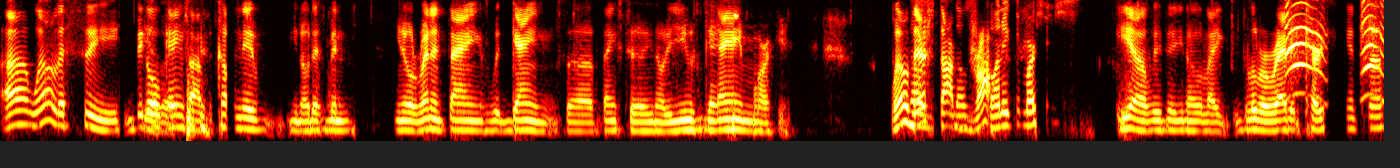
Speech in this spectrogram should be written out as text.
uh, well, let's see. Big old but- GameStop, the company you know that's been you know running things with games, uh, thanks to you know the used game market. Well, their stock those dropped. Funny commercials. Yeah, with the, you know like the little rabbit cursing and stuff.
